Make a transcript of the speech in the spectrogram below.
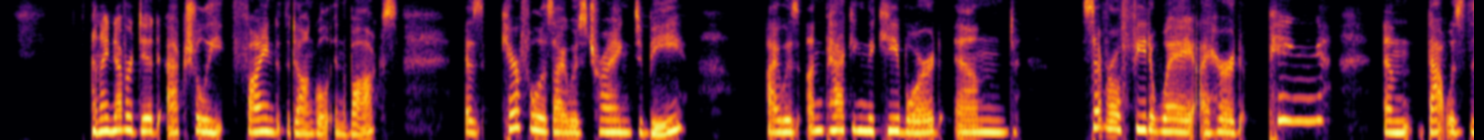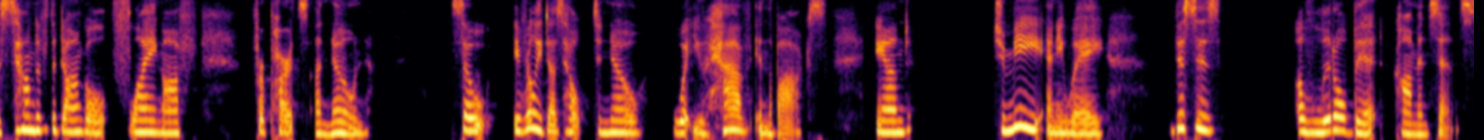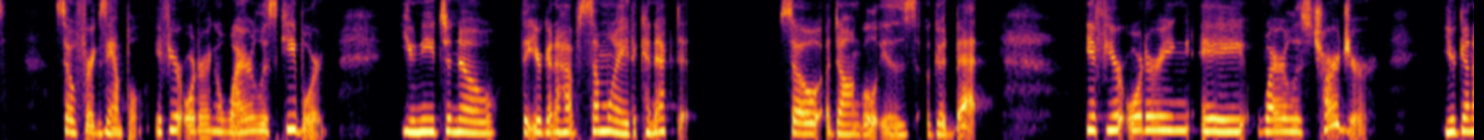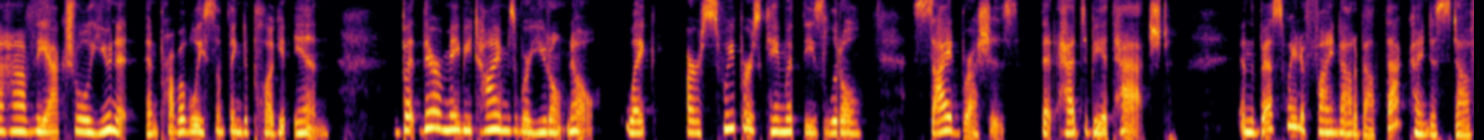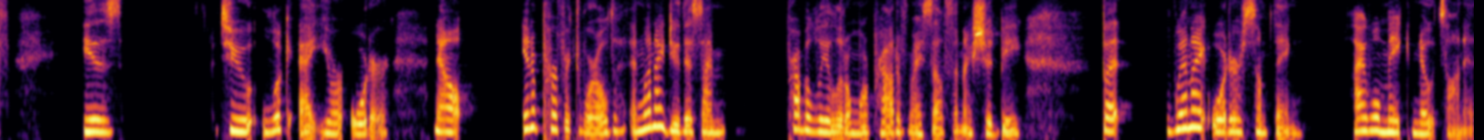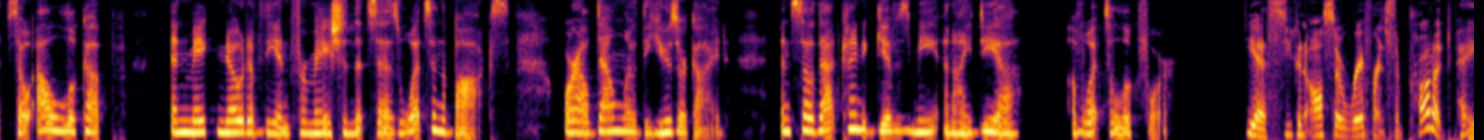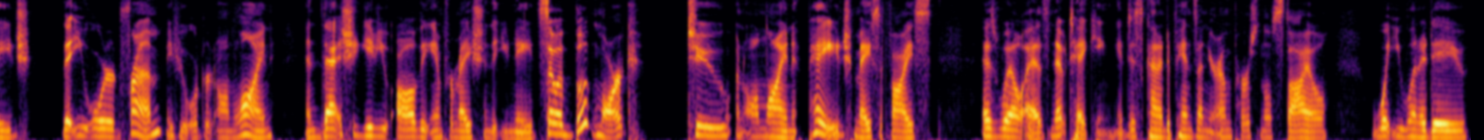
And I never did actually find the dongle in the box. As careful as I was trying to be, I was unpacking the keyboard, and several feet away, I heard ping, and that was the sound of the dongle flying off for parts unknown. So it really does help to know what you have in the box. And to me, anyway, this is a little bit common sense. So, for example, if you're ordering a wireless keyboard, you need to know that you're going to have some way to connect it. So, a dongle is a good bet. If you're ordering a wireless charger, you're going to have the actual unit and probably something to plug it in. But there may be times where you don't know. Like our sweepers came with these little side brushes that had to be attached. And the best way to find out about that kind of stuff is to look at your order. Now, in a perfect world, and when I do this, I'm probably a little more proud of myself than I should be. But when I order something, I will make notes on it. So I'll look up and make note of the information that says what's in the box, or I'll download the user guide. And so that kind of gives me an idea of what to look for. Yes, you can also reference the product page that you ordered from if you ordered online, and that should give you all the information that you need. So a bookmark to an online page may suffice as well as note taking. It just kind of depends on your own personal style, what you want to do.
